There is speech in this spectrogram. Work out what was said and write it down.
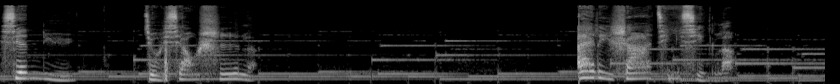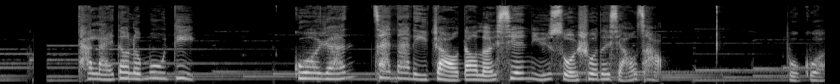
仙女就消失了。艾丽莎惊醒了，她来到了墓地，果然在那里找到了仙女所说的小草。不过，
